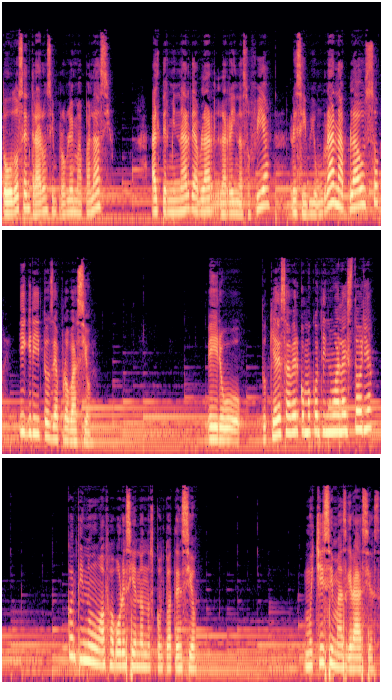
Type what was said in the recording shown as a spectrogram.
todos entraron sin problema a palacio. Al terminar de hablar la reina Sofía, recibió un gran aplauso y gritos de aprobación. Pero, ¿tú quieres saber cómo continúa la historia? Continúa favoreciéndonos con tu atención. Muchísimas gracias.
